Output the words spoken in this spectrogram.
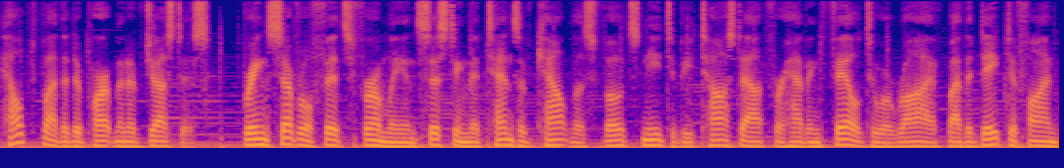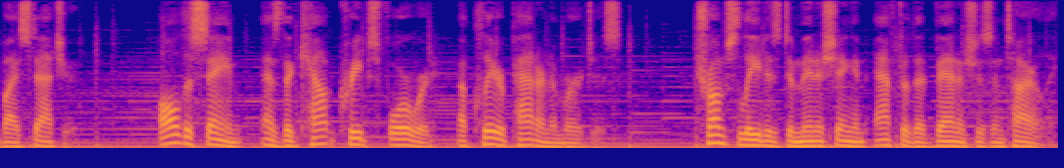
helped by the Department of Justice, bring several fits firmly insisting that tens of countless votes need to be tossed out for having failed to arrive by the date defined by statute. All the same, as the count creeps forward, a clear pattern emerges. Trump's lead is diminishing and after that vanishes entirely.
